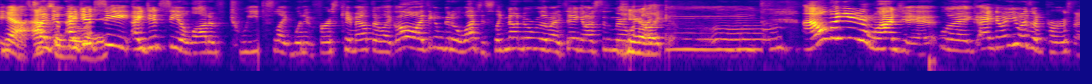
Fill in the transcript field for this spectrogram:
A Yeah, plus. I did, I did see I did see a lot of tweets like when it first came out. They're like, "Oh, I think I'm gonna watch this." Like, not normally my thing, and I was sitting there like, like, mm, mm, "I don't think you can watch it." Like, I know you as a person.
